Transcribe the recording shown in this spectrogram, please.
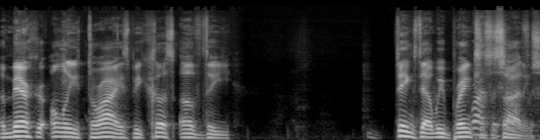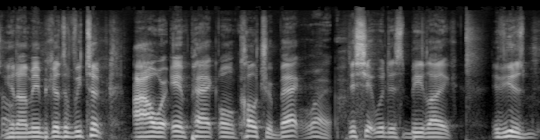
America only thrives because of the things that we bring Right, to for sure, society. for sure. You know what I mean? Because if we took our impact on culture back, Right. this shit would just be like if you just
